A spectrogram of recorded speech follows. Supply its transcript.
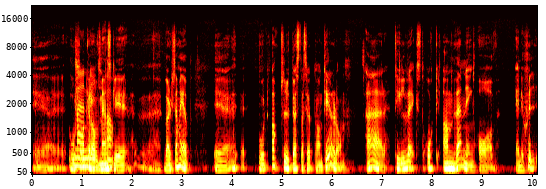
eh, orsakade Man-made, av mänsklig eh, verksamhet. Eh, vårt absolut bästa sätt att hantera dem är tillväxt och användning av energi.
